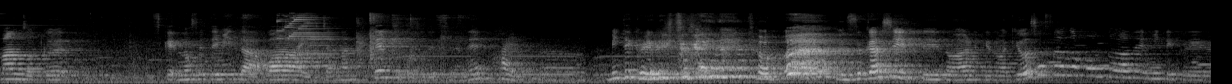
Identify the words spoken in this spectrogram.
満足つけ載せてみた場合じゃなくてってことですよね。はい。見てくれる人がいないと 難しいっていうのはあるけど、まあ、業者さんが本当はね見てくれる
